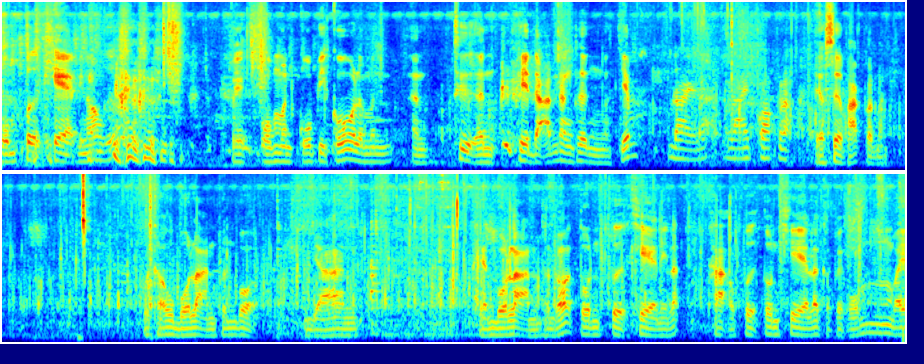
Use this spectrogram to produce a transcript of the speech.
ผมเปิดแค่พี่น้องเอ้ยไปอมมันโกปิโก้แล้วมันอันถืออันเพดานทางเทิงเจ็บได้ละหลายกอกละเดี๋ยวเสื้อพักก่อนมันผู้เฒ่าโบราณเพิ่นบอกยานแผนโบราณเพิ่นว่าต้นเปิดแค่นี่ละถ้าเอาเปิดต้นแค่แล้วก็ไปอมไว้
